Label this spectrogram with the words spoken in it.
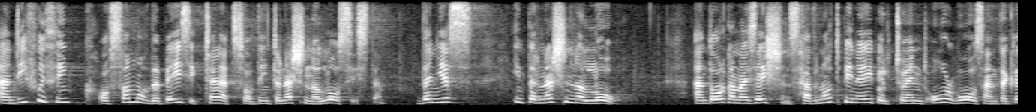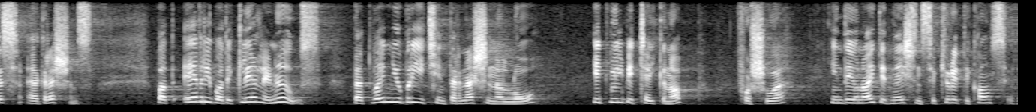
And if we think of some of the basic tenets of the international law system, then yes, international law and organizations have not been able to end all wars and aggress aggressions. But everybody clearly knows that when you breach international law, it will be taken up, for sure, in the United Nations Security Council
